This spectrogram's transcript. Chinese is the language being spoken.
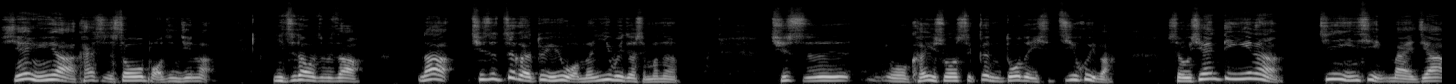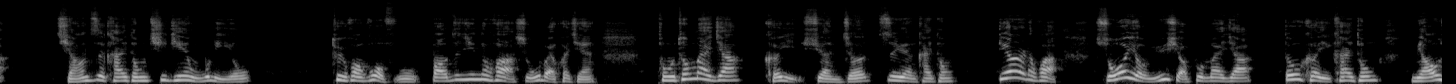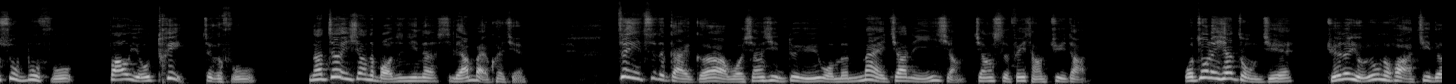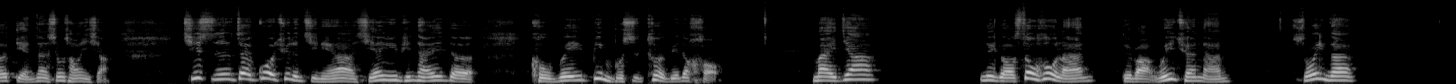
闲鱼啊开始收保证金了，你知道我知不知道？那其实这个对于我们意味着什么呢？其实我可以说是更多的一些机会吧。首先，第一呢，经营性买家强制开通七天无理由退换货服务，保证金的话是五百块钱，普通卖家可以选择自愿开通。第二的话，所有鱼小铺卖家都可以开通描述不符。包邮退这个服务，那这一项的保证金呢是两百块钱。这一次的改革啊，我相信对于我们卖家的影响将是非常巨大的。我做了一下总结，觉得有用的话，记得点赞收藏一下。其实，在过去的几年啊，闲鱼平台的口碑并不是特别的好，买家那个售后难，对吧？维权难，所以呢，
